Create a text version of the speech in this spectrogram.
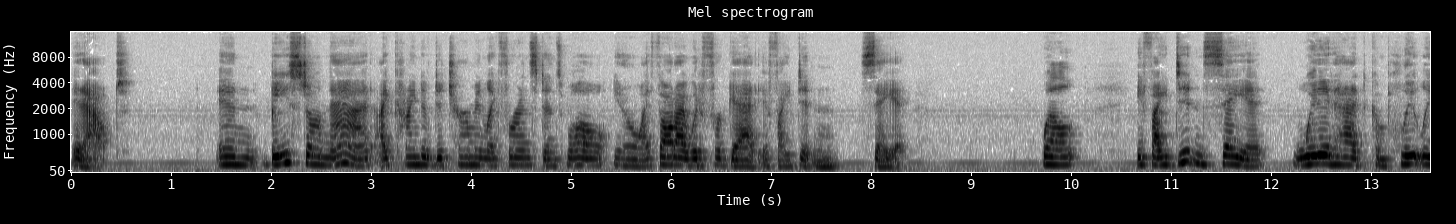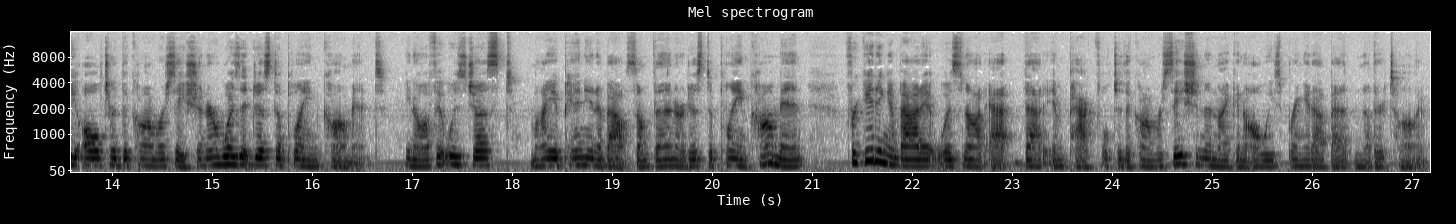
it out. And based on that, I kind of determined, like, for instance, well, you know, I thought I would forget if I didn't say it. Well, if I didn't say it, would it had completely altered the conversation or was it just a plain comment? You know if it was just my opinion about something or just a plain comment forgetting about it was not at that impactful to the conversation and i can always bring it up at another time.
